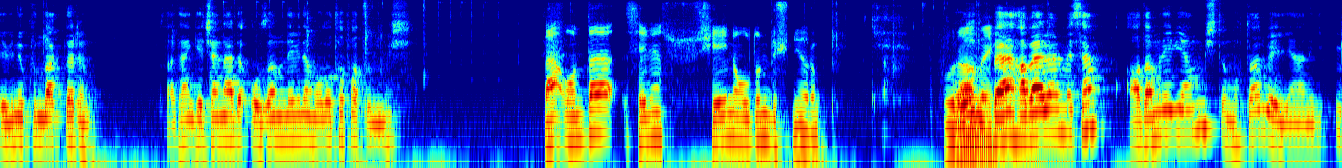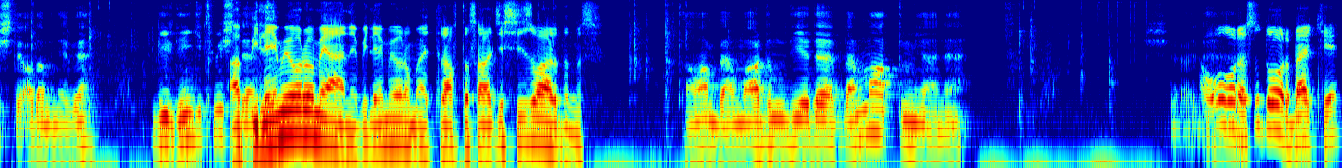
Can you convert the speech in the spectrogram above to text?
Evini kundaklarım. Zaten geçenlerde Ozan'ın evine molotof atılmış. Ben onda senin şeyin olduğunu düşünüyorum. Burak Oğlum Bey. ben haber vermesem adamın evi yanmıştı muhtar bey yani gitmişti adamın evi. Bildiğin gitmişti. Abi bilemiyorum yani bilemiyorum. Etrafta sadece siz vardınız. Tamam ben vardım diye de ben mi attım yani? Şöyle. O orası doğru. Belki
